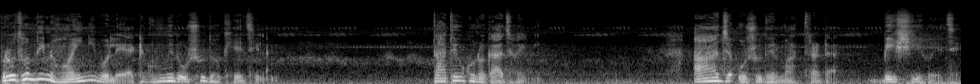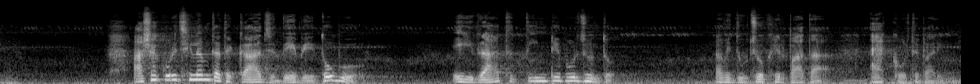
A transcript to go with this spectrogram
প্রথম দিন হয়নি বলে একটা ঘুমের ওষুধও খেয়েছিলাম। তাতেও কোনো কাজ হয়নি। আজ ওষুধের মাত্রাটা বেশি হয়েছে। আশা করেছিলাম তাতে কাজ দেবে, তবুও এই রাত তিনটে পর্যন্ত আমি দু চোখের পাতা এক করতে পারিনি।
